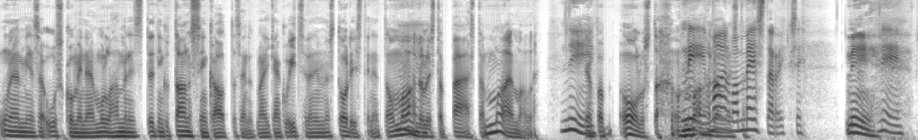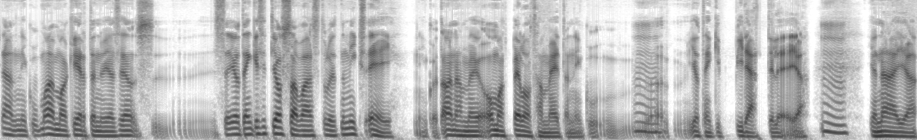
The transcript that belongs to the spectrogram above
unelmiensa uskominen. Mullahan meni sitten niin kuin tanssin kautta sen, että mä ikään kuin itselleni myös todistin, että on Mm. mahdollista päästä maailmalle. Niin, Jopa Oulusta on niin mahdollista. maailman mestariksi. Niin, Niin. tämä on niin kuin maailma on kiertänyt ja se, on, se jotenkin sitten jossain vaiheessa tuli, että no miksi ei. Niin kuin, että ainahan me omat pelothan meitä niin kuin, Mm. jotenkin pidättelee ja, Mm. ja näin. Ja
